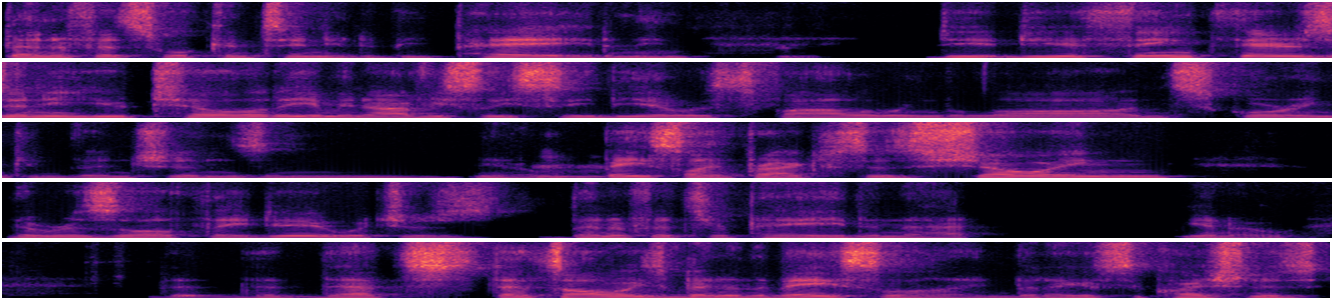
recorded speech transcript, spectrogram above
benefits will continue to be paid. I mean, do you, do you think there's any utility? I mean, obviously CBO is following the law and scoring conventions and you know mm-hmm. baseline practices showing the result they do, which is benefits are paid, and that you know th- th- that's that's always been in the baseline. But I guess the question is,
